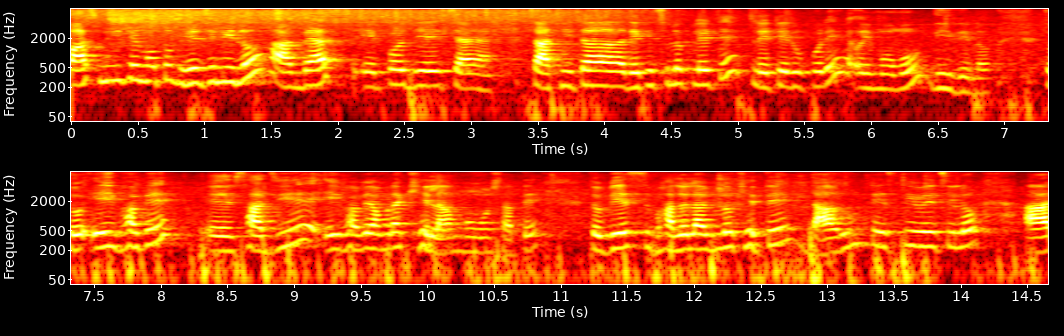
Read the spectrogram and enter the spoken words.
পাঁচ মিনিটের মতো ভেজে নিল আর ব্যাস, এরপর যে চাটনিটা রেখেছিল প্লেটে প্লেটের উপরে ওই মোমো দিয়ে দিল। তো এইভাবে সাজিয়ে এইভাবে আমরা খেলাম মোমোর সাথে। তো বেশ ভালো লাগল খেতে, দারুণ টেস্টি হয়েছিল। আর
